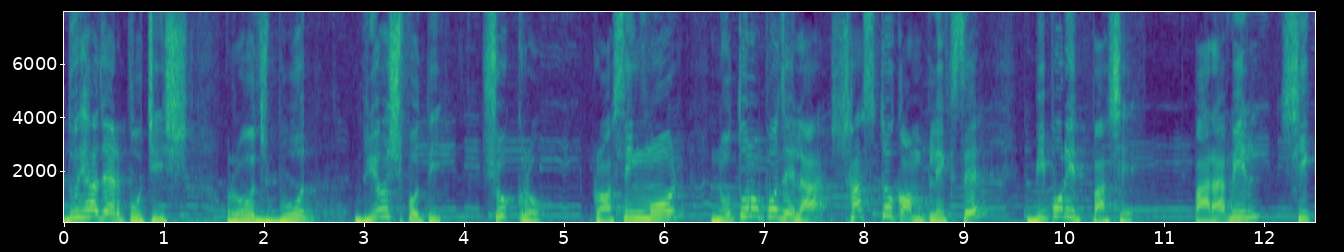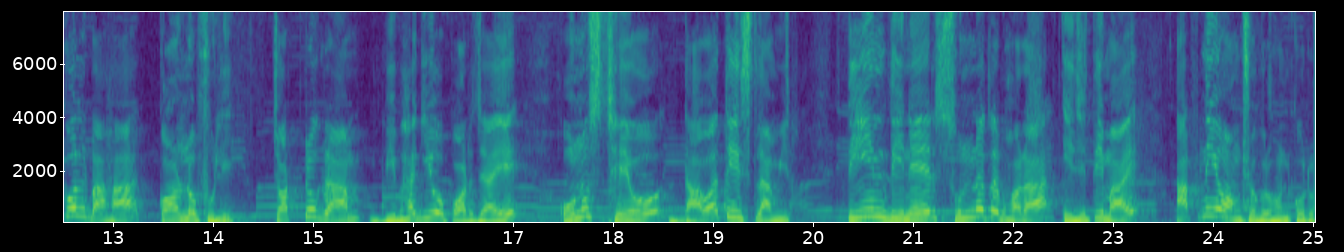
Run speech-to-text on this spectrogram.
দুই হাজার পঁচিশ, রোজ বুধ, বৃহস্পতি, শুক্র, ক্রসিং মোড়, নতুন উপজেলা স্বাস্থ্য কমপ্লেক্সের বিপরীত পাশে। পারাবিল, শিকলবাহা, কর্ণফুলি, চট্টগ্রাম বিভাগীয় পর্যায়ে অনুষ্ঠেয় দাওয়াতে ইসলামীর তিন দিনের শূন্যতে ভরা ইজতিমায় আপনিও অংশগ্রহণ করুন।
